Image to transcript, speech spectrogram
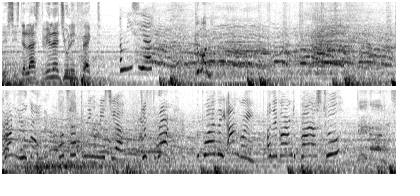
this is the last village you'll infect. Amicia! Come on! Run, Hugo! What's happening, Amicia? Just run! But why are they angry? Are they going to burn us too? Demons!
